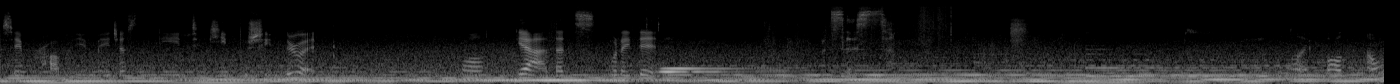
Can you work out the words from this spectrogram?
Past a problem, you may just need to keep pushing through it. Well, yeah, that's what I did. What's this? Will I fall down?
